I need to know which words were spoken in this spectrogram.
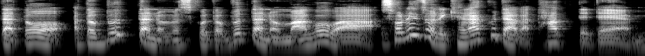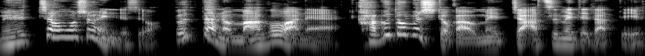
ダと、あとブッダの息子とブッダの孫は、それぞれキャラクターが立ってて、めっちゃ面白いんですよ。ブッダの孫はね、カブトムシとかをめっちゃ集めてたって言っ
